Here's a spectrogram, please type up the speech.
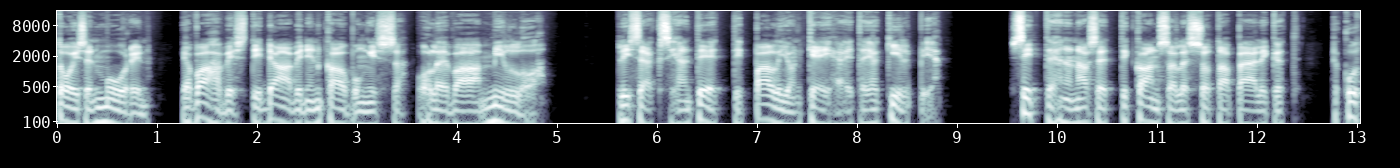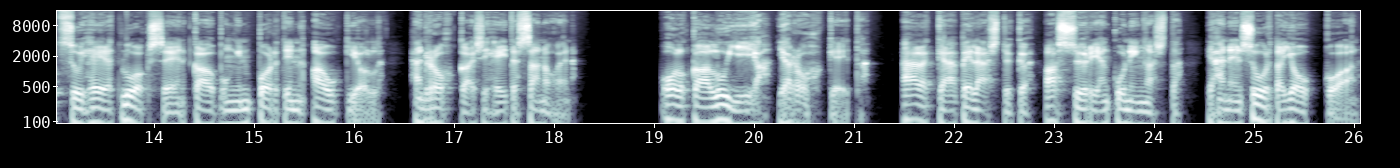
toisen muurin ja vahvisti Daavidin kaupungissa olevaa milloa. Lisäksi hän teetti paljon keihäitä ja kilpiä. Sitten hän asetti kansalle sotapäälliköt ja kutsui heidät luokseen kaupungin portin aukiolle. Hän rohkaisi heitä sanoen, olkaa lujia ja rohkeita. Älkää pelästykö Assyrian kuningasta ja hänen suurta joukkoaan,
